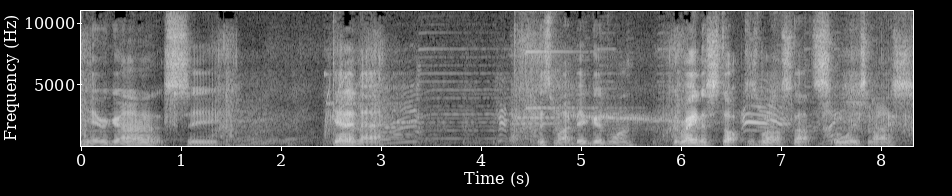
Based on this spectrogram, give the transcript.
Here we go. Let's see. Get in there. This might be a good one. The rain has stopped as well, so that's always nice.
